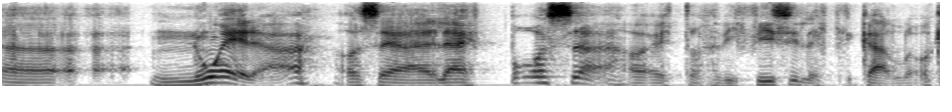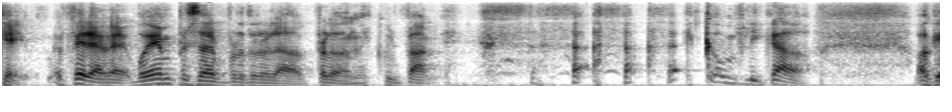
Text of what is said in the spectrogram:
ah, nuera, o sea, la esposa, oh, esto es difícil explicarlo. Ok, espera, a ver, voy a empezar por otro lado, perdón, discúlpame. es complicado. Ok,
